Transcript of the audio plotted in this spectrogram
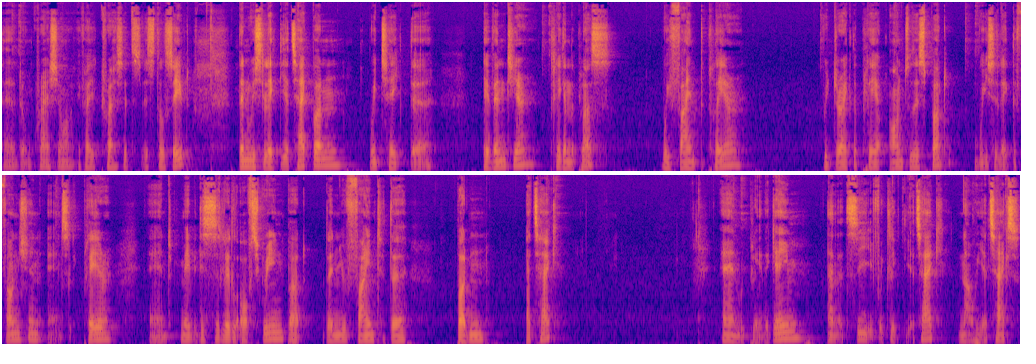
that I don't crash. Or if I crash it's, it's still saved. Then we select the attack button. We take the event here click on the plus. We find the player. We drag the player onto the spot. We select the function and select player. And maybe this is a little off screen but then you find the button attack. And we play the game and let's see if we click the attack. Now he attacks.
